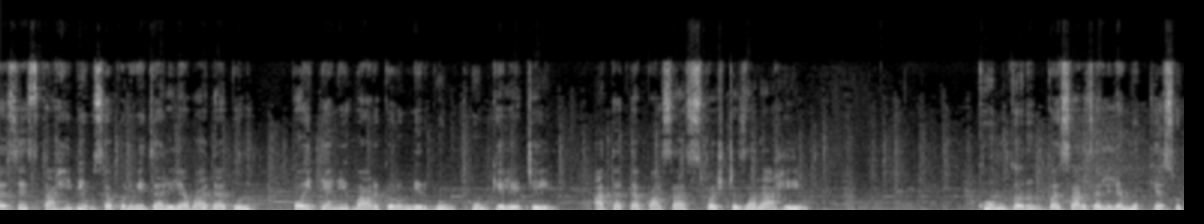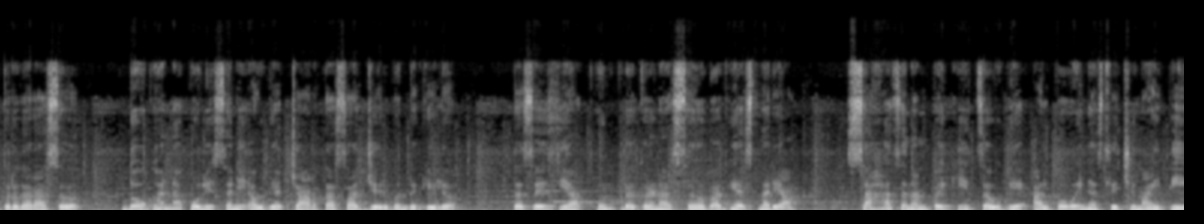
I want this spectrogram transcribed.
तसेच काही दिवसापूर्वी झालेल्या वादातून कोयत्याने वार करून निर्घुण खून केल्याचे आता तपासात स्पष्ट झाला आहे. खून करून पसार झालेल्या मुख्य सूत्रधारासह दोघांना पोलिसांनी अवघ्या चार तासात जेरबंद केलं. तसेच या खून प्रकरणात सहभागी असणाऱ्या सहा जणांपैकी चौघे अल्पवयीन असल्याची माहिती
